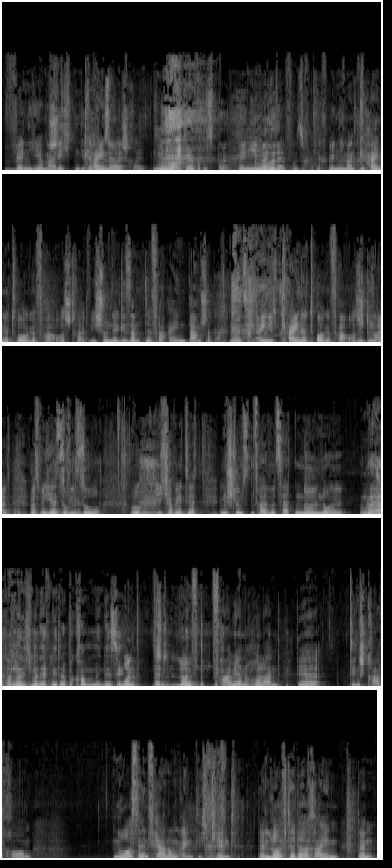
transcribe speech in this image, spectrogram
Wenn jemand Geschichten, die der keine, Fußball schreibt. Nur der Fußball. wenn Nur jemand, der Fußball. wenn jemand keine Torgefahr ausstrahlt, wie schon der gesamte Verein Darmstadt 98 eigentlich keine Torgefahr ausstrahlt, was mich ja sowieso, wo, ich habe jetzt gedacht, im schlimmsten Fall wird es halt ein 0-0. Und man hat auch noch nicht mal einen Elfmeter bekommen in der Szene. Und dann läuft Fabian Holland, der den Strafraum nur aus der Entfernung eigentlich kennt. Dann läuft er da rein, dann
